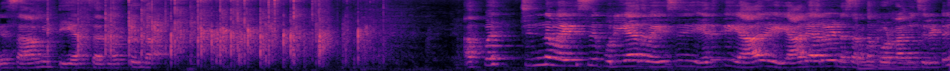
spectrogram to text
என் சாமி டிஆர் சார் மட்டும்தான். அப்ப சின்ன வயசு புரியாத வயசு எதுக்கு யாரு யார் யாரோ என்ன சத்தம் போடுறாங்கன்னு சொல்லிட்டு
